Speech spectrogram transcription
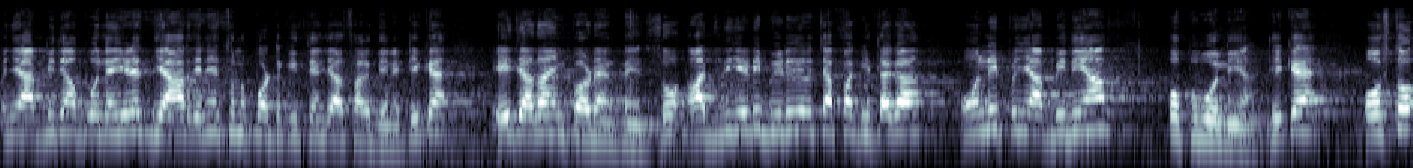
ਪੰਜਾਬੀ ਦੀਆਂ ਬੋਲੀਆਂ ਜਿਹੜੇ ਚਾਰ ਜਿਹੜੀਆਂ ਤੁਹਾਨੂੰ ਪੁੱਟ ਕੀਤੀਆਂ ਜਾ ਸਕਦੀਆਂ ਨੇ, ਠੀਕ ਹੈ, ਇਹ ਜ਼ਿਆਦਾ ਇੰਪੋਰਟੈਂਟ ਨੇ। ਸੋ ਅੱਜ ਦੀ ਜਿਹੜੀ ਵੀਡੀਓ ਦੇ ਵਿੱਚ ਆਪਾਂ ਕੀਤਾਗਾ ਓਨਲੀ ਪੰਜਾਬੀ ਦੀਆਂ ਉਪਬੋਲੀਆਂ, ਠੀਕ ਹੈ। ਉਸ ਤੋਂ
